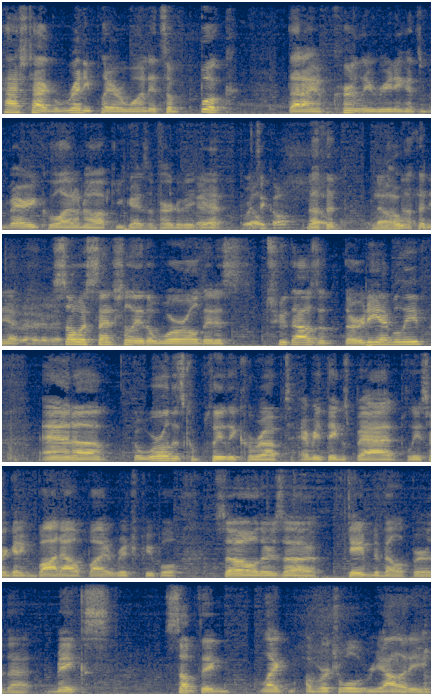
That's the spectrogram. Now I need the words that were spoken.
hashtag Ready Player One. It's a book that I am currently reading. It's very cool. I don't know if you guys have heard of it yet. What's it called? Nothing. No, Nothing yet. never heard of it. So essentially, the world it is 2030, I believe, and uh, the world is completely corrupt. Everything's bad. Police are getting bought out by rich people. So there's a game developer that makes something like a virtual reality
